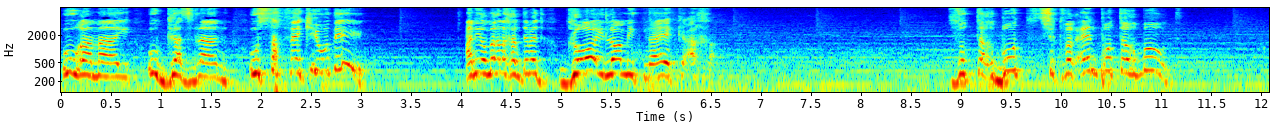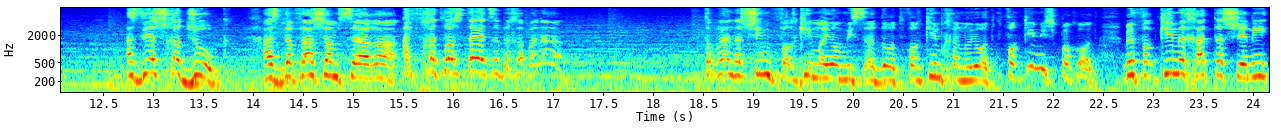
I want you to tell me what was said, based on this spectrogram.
הוא רמאי, הוא גזלן, הוא ספק יהודי. אני אומר לכם את האמת, גוי לא מתנהג ככה. זו תרבות שכבר אין פה תרבות. אז יש לך ג'וק, אז נפלה שם שערה, אף אחד לא עשתה את זה בכוונה. אתה רואה אנשים מפרקים היום מסעדות, מפרקים חנויות, מפרקים משפחות, מפרקים אחד את השני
